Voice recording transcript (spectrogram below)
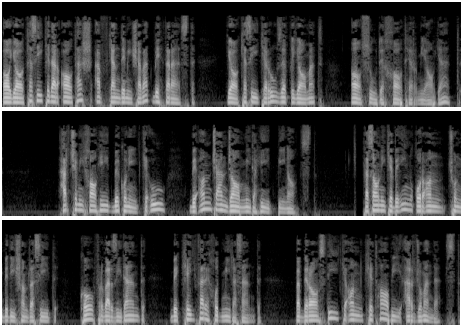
آیا کسی که در آتش افکنده می شود بهتر است؟ یا کسی که روز قیامت آسود خاطر می آید هرچه می خواهید بکنید که او به آنچه انجام می دهید بیناست. کسانی که به این قرآن چون بدیشان رسید کفر ورزیدند به کیفر خود می رسند و به راستی که آن کتابی ارجمند است.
